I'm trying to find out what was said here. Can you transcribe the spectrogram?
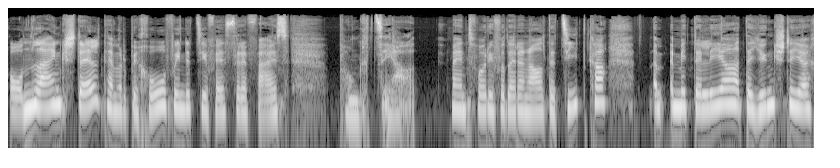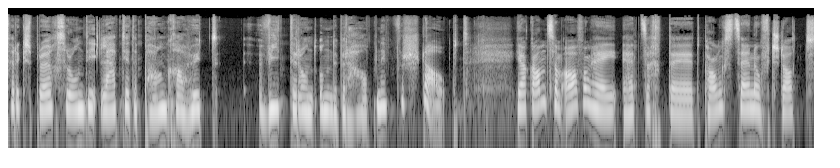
online gestellt, haben wir bekommen, findet sie auf srf1.ch. Wir hatten vorhin von dieser alten Zeit. Gehabt. Ähm, mit der Lea, der jüngsten in eurer Gesprächsrunde, lebt ja der Punk heute weiter und, und überhaupt nicht verstaubt. Ja, ganz am Anfang hat sich die, Punk-Szene auf die Stadt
